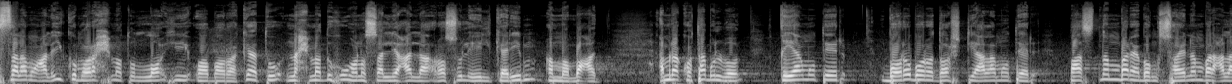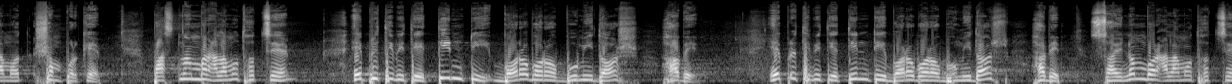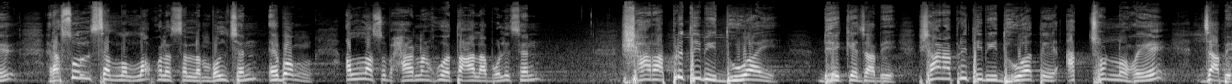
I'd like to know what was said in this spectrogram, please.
আসসালামু আলাইকুম রহমতুল্লাহি ওবরাকাতু নাহমাদুহু ওনসাল্লি আল্লাহ রসুলহিল করিম। আম্মা বাদ। আমরা কথা বলব কেয়ামতের বড় বড় দশটি আলামতের পাঁচ নম্বর এবং ছয় নম্বর আলামত সম্পর্কে। পাঁচ নম্বর আলামত হচ্ছে এই পৃথিবীতে তিনটি বড় বড় ভূমিদশ হবে। এ পৃথিবীতে তিনটি বড় বড় ভূমিদশ হবে। ছয় নম্বর আলামত হচ্ছে, রাসুল সাল্লাহ সাল্লাম বলছেন এবং আল্লাহ সুবহানাহুয়া তাআলা বলেছেন, সারা পৃথিবী ধোঁয়ায় ঢেকে যাবে, সারা পৃথিবী ধোঁয়াতে আচ্ছন্ন হয়ে যাবে।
